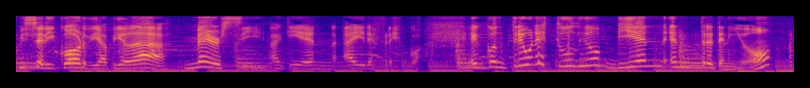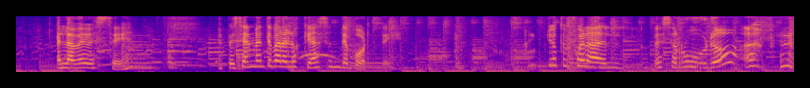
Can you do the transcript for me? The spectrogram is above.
misericordia, piedad, mercy aquí en aire fresco. Encontré un estudio bien entretenido en la BBC, especialmente para los que hacen deporte. Yo estoy fuera de ese rubro, pero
